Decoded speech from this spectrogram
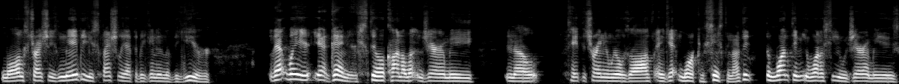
long stretches, maybe especially at the beginning of the year. That way, again, you're still kind of letting Jeremy, you know, take the training wheels off and get more consistent. I think the one thing you want to see with Jeremy is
